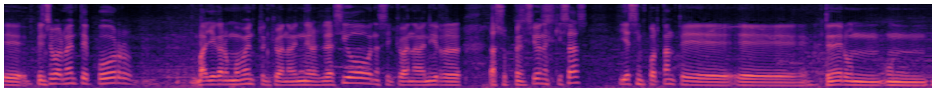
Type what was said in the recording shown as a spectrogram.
eh, principalmente por va a llegar un momento en que van a venir las lesiones, en que van a venir las suspensiones quizás, y es importante eh, tener un,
